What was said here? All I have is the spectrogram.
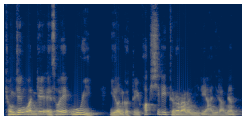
경쟁 관계에서의 우위, 이런 것들이 확실히 드러나는 일이 아니라면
